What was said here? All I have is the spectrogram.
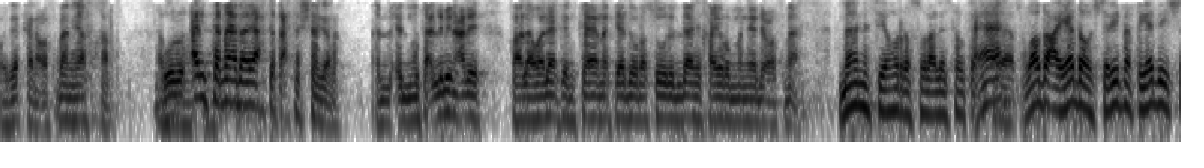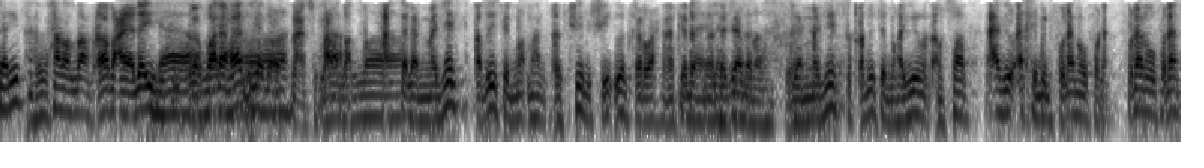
وذلك كان عثمان يفخر. يقول أنت ما بايعت تحت الشجرة. المتألبين عليه. قال ولكن كانت يد رسول الله خير من يد عثمان. ما نسيه الرسول عليه الصلاة والسلام. وضع يده الشريفة في يده الشريفة. سبحان الله. وضع يديه يا وقال. هذه يد عثمان سبحان يا الله. حتى لما جيت قضية الم... تشيل الشيء يذكر وإحنا كده الله. لما جيت في قضية المهاجرين والأنصار قعد يؤخي بين فلان وفلان. فلان وفلان.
